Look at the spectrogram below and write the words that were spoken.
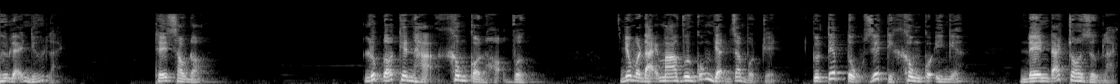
Hưu Lễ nhớ lại. Thế sau đó, Lúc đó thiên hạ không còn họ Vương. Nhưng mà Đại Ma Vương cũng nhận ra một chuyện. Cứ tiếp tục giết thì không có ý nghĩa. Nên đã cho dừng lại.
